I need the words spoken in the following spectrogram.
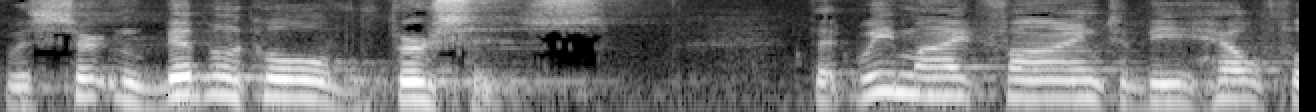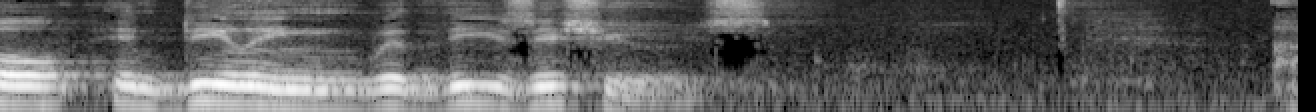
with certain biblical verses that we might find to be helpful in dealing with these issues. Uh,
